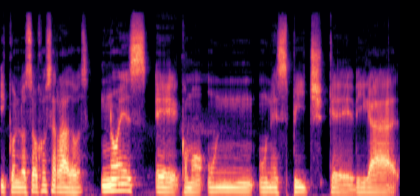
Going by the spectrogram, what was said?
Y con los ojos cerrados, no es eh, como un, un speech que diga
